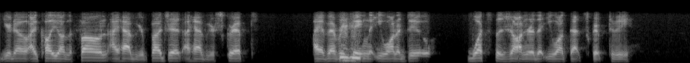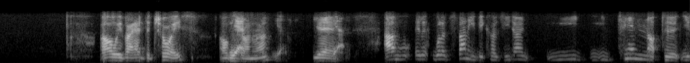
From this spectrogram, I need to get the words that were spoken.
You know, I call you on the phone, I have your budget, I have your script, I have mm-hmm. everything that you want to do. What's the genre that you want that script to be? Oh, if I had the choice of Yes, genre, yes, yeah. yeah. Um, it, well, it's funny because you don't, you, you tend not to, you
